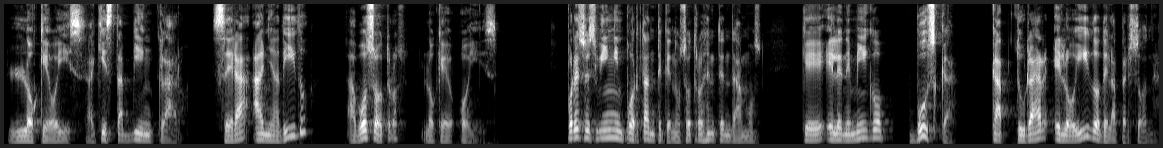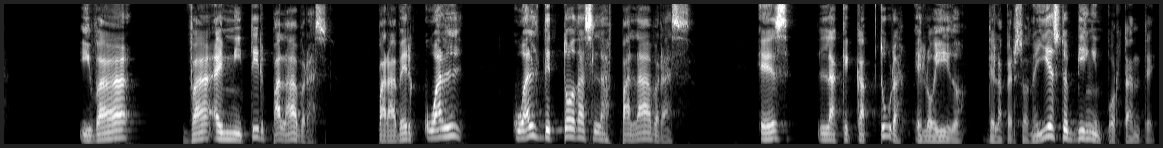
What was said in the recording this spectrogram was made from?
lo que oís. Aquí está bien claro. Será añadido a vosotros lo que oís. Por eso es bien importante que nosotros entendamos que el enemigo busca capturar el oído de la persona y va, va a emitir palabras para ver cuál, cuál de todas las palabras es la que captura el oído de la persona. Y esto es bien importante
